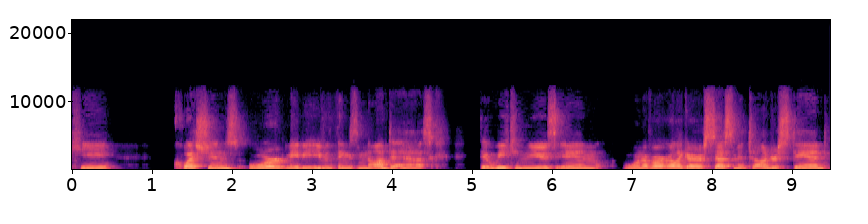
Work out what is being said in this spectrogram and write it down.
key questions or maybe even things not to ask that we can use in one of our like our assessment to understand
